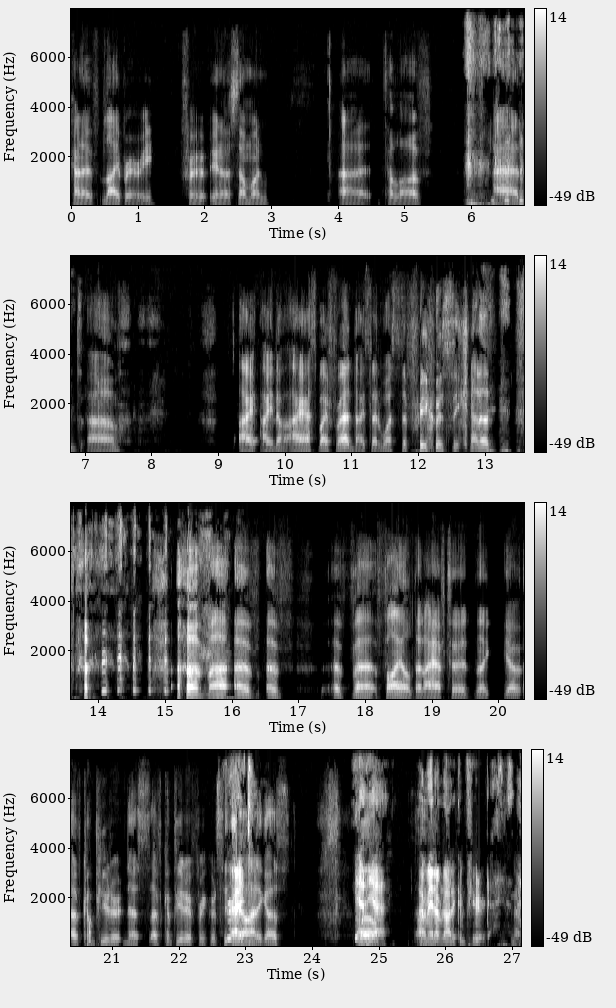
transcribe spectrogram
kind of library for you know someone uh, to love, and um, I I know I asked my friend. I said, "What's the frequency, Kenneth, of uh, of of of uh, file that I have to like you know of computerness of computer frequency?" You know Right. how it goes. Yeah, Well, yeah. I um, mean, I'm not a computer guy. No,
